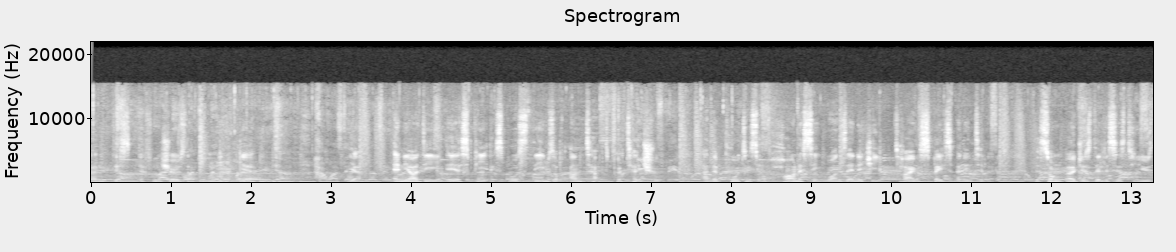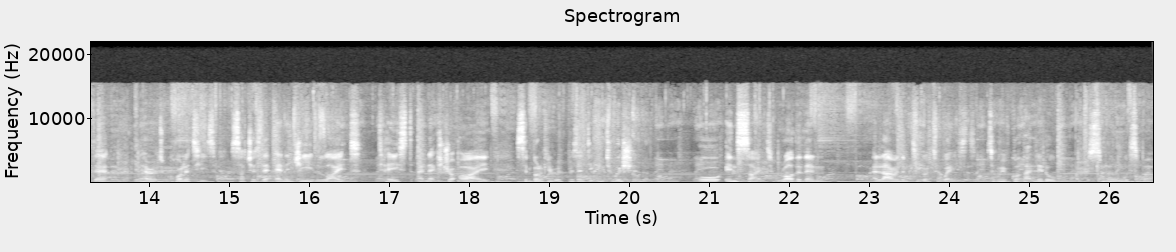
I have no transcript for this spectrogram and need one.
And this definitely shows that. Yeah. Yeah. NERD ESP explores themes of untapped potential and the importance of harnessing one's energy, time, space, and intellect. The song urges the listeners to use their inherent qualities, such as their energy, light, taste, and extra eye, symbolically representing intuition or insight, rather than allowing them to go to waste. So we've got that little small whisper,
